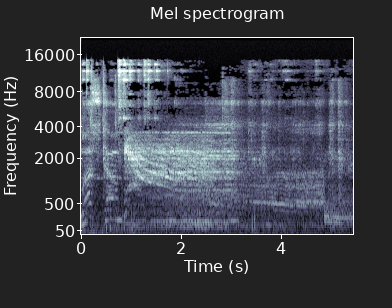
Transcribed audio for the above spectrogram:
must come. Yeah!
